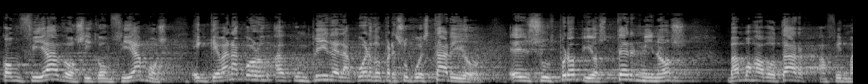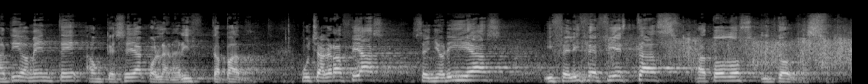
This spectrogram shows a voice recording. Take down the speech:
confiados y confiamos en que van a, cumplir el acuerdo presupuestario en sus propios términos, vamos a votar afirmativamente, aunque sea con la nariz tapada. Muchas gracias, señorías, y felices fiestas a todos y todas.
